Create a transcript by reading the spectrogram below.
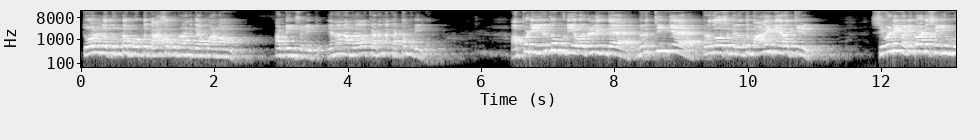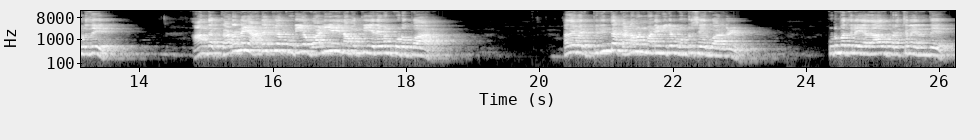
தோளில் துண்டை போட்டு காசை கொடுறான்னு கேட்பானோ? அப்படின்னு சொல்லிட்டு. ஏன்னா நம்மளால் கடனை கட்ட முடியல. அப்படி இருக்கக்கூடியவர்கள் இந்த மிருத்திஞ்ச பிரதோஷம் இருந்து மாலை நேரத்தில் சிவனை வழிபாடு செய்யும் பொழுது அந்த கடனை அடைக்கக்கூடிய வழியை நமக்கு இறைவன் கொடுப்பார். அதே மாதிரி பிரிந்த கணவன் மனைவிகள் ஒன்று சேர்வார்கள். குடும்பத்தில் ஏதாவது பிரச்சனை இருந்து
